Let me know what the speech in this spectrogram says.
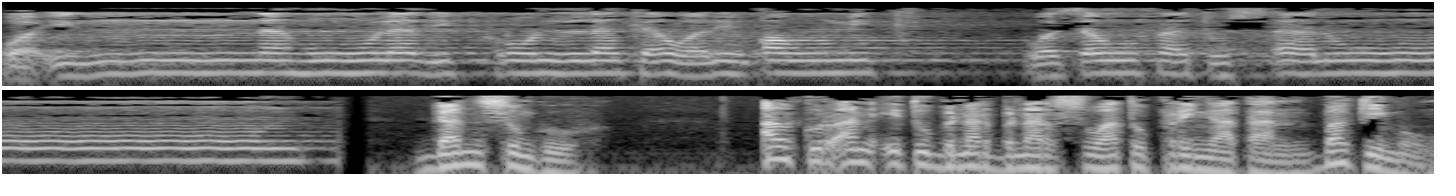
وَإِنَّهُ لَذِكْرٌ لَكَ وَلِقَوْمِكَ وَسَوْفَ تُسْأَلُونَ Dan sungguh, Al-Quran itu benar-benar suatu peringatan bagimu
